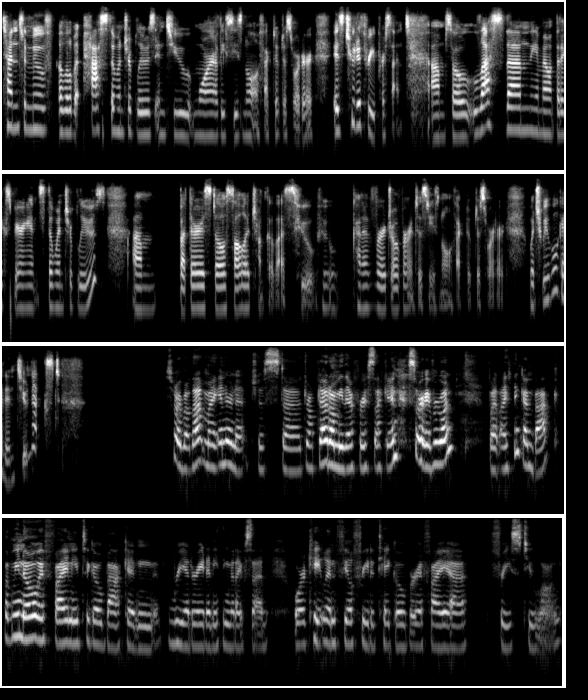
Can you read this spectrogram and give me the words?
tend to move a little bit past the winter blues into more of the seasonal affective disorder is 2 to 3%. Um, so less than the amount that experience the winter blues. Um, but there is still a solid chunk of us who, who kind of verge over into seasonal affective disorder, which we will get into next. Sorry about that. My internet just uh, dropped out on me there for a second. Sorry, everyone but I think I'm back. Let me know if I need to go back and reiterate anything that I've said, or Caitlin, feel free to take over if I uh, freeze too long.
